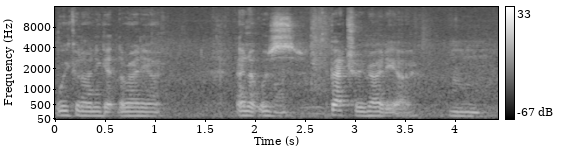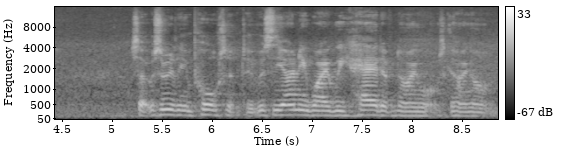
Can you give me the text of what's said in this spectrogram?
we could only get the radio. And it was battery radio. Hmm. So it was really important. It was the only way we had of knowing what was going on.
